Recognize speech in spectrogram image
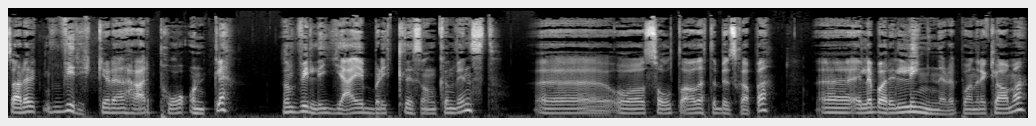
Så er det, virker det her på ordentlig. Sånn ville jeg blitt liksom convinced øh, og solgt av dette budskapet? Øh, eller bare ligner det på en reklame?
